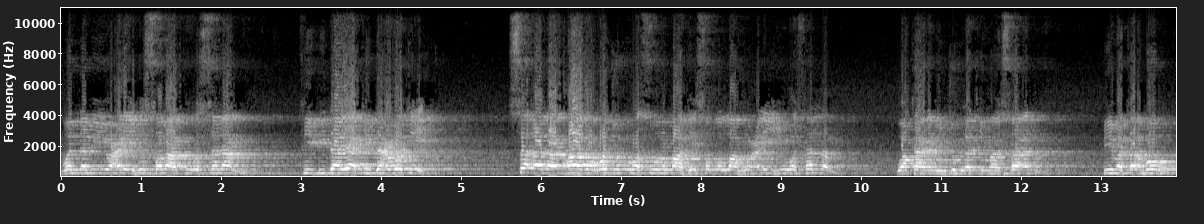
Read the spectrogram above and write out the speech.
والنبي عليه الصلاة والسلام في بدايات دعوته سأل هذا الرجل رسول الله صلى الله عليه وسلم وكان من جملة ما سأل بما تأمره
